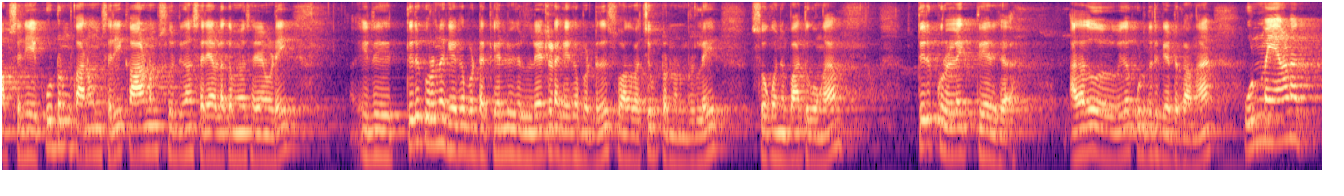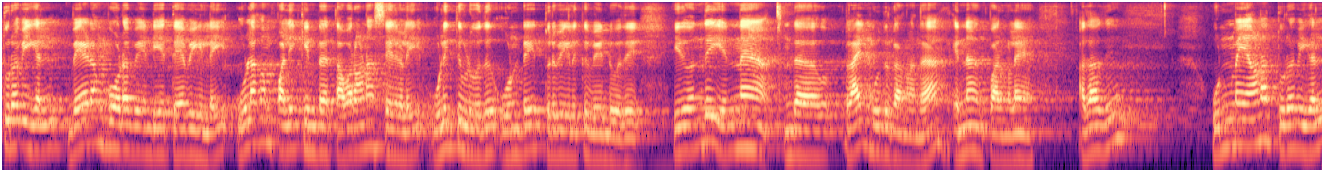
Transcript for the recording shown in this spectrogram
ஆப்ஷன் ஏ கூற்றும் காரணமும் சரி காரணம் சொல்லி தான் சரியாக விளக்கமே சரியான விடை. இது திருக்குறள்னு கேட்கப்பட்ட கேள்விகள் ரிலேட்டடாக கேட்கப்பட்டது ஸோ அதை வச்சுக்கிட்டோம் நண்பர்களே. ஸோ கொஞ்சம் பார்த்துக்கோங்க. திருக்குறளை தேர்க. அதாவது ஒரு இதை கொடுத்துட்டு கேட்டிருக்காங்க. உண்மையான துறவிகள் வேடம் போட வேண்டிய தேவையில்லை. உலகம் பழிக்கின்ற தவறான செயல்களை ஒழித்து விடுவது ஒன்றே துறவிகளுக்கு வேண்டுவது. இது வந்து என்ன இந்த லைன் கொடுத்துருக்காங்களாங்க? என்ன பாருங்களேன். அதாவது உண்மையான துறவிகள்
